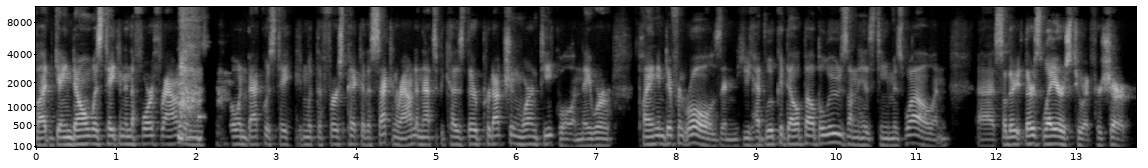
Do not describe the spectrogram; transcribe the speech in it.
but Guindon was taken in the fourth round, and Owen Beck was taken with the first pick of the second round, and that's because their production weren't equal, and they were playing in different roles. And he had Luca Del Bel on his team as well, and uh, so there, there's layers to it for sure.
